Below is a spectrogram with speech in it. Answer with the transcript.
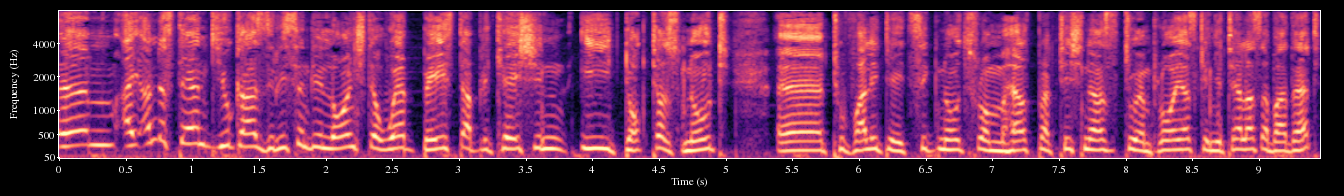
Um, I understand you guys recently launched a web-based application, e-Doctor's Note, uh, to validate sick notes from health practitioners to employers. Can you tell us about that?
